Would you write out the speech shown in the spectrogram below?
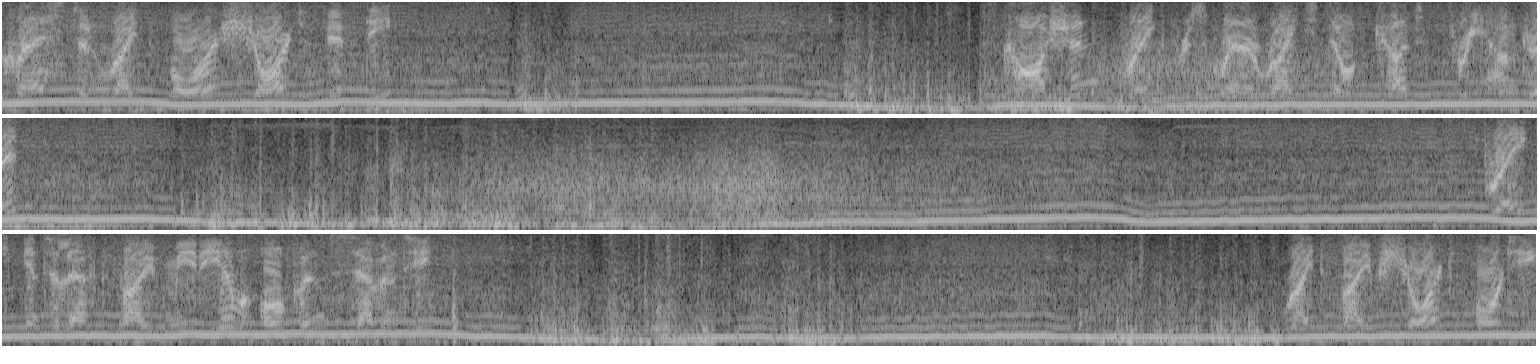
Crest and right 4, short 50. Caution, brake for square right, don't cut, 300. Brake into left 5 medium, open 70. Right 5 short, 40.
